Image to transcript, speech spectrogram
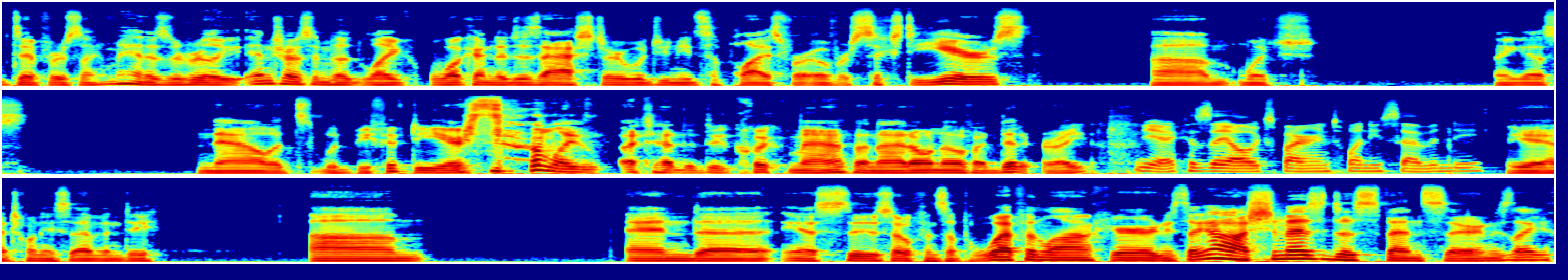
Dipper's like, man, this is really interesting, but like, what kind of disaster would you need supplies for over 60 years? Um, which I guess now it would be 50 years. I'm like, I had to do quick math, and I don't know if I did it right. Yeah, because they all expire in 2070. Yeah, 2070. Um, and uh, yeah, Soos opens up a weapon locker, and he's like, "Oh, Shemez dispenser," and he's like,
